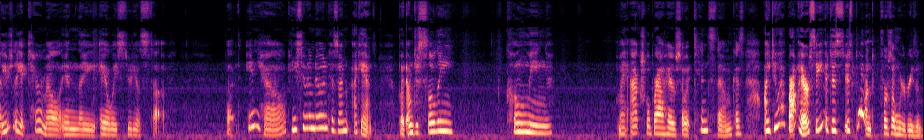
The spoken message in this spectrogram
I usually get caramel in the AOA Studio stuff. But anyhow, can you see what I'm doing? Because I'm I can't. But I'm just slowly combing my actual brow hair so it tints them because I do have brow hair. See, it just is blonde for some weird reason.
